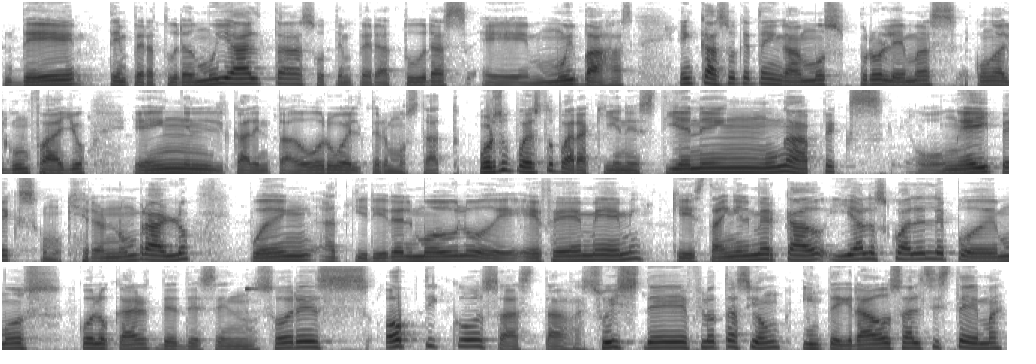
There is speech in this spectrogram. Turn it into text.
de temperaturas muy altas o temperaturas eh, muy bajas en caso que tengamos problemas con algún fallo en el calentador o el termostato. Por supuesto, para quienes tienen un Apex o un Apex, como quieran nombrarlo, pueden adquirir el módulo de FMM que está en el mercado y a los cuales le podemos colocar desde sensores ópticos hasta switch de flotación integrados al sistema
